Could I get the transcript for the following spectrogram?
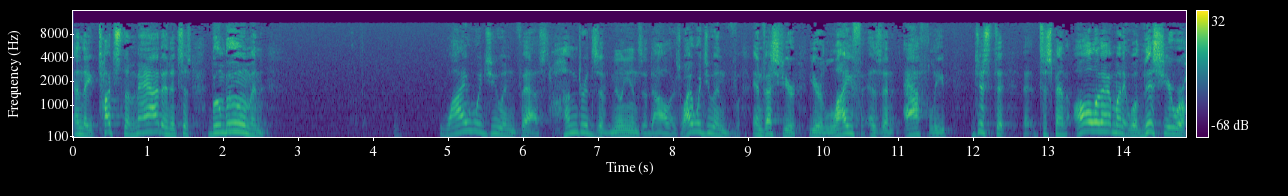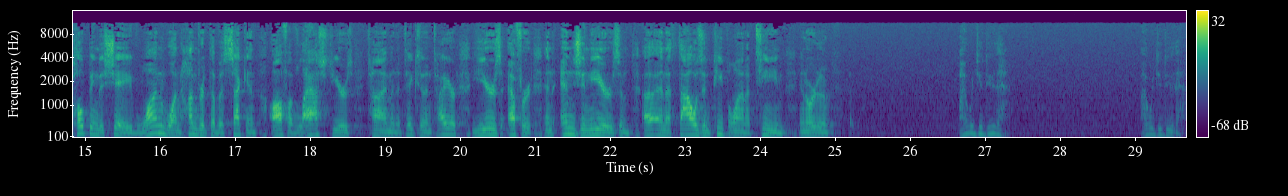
and they touch the mat and it's just boom, boom. And why would you invest hundreds of millions of dollars? Why would you invest your, your life as an athlete just to, to spend all of that money. Well, this year we're hoping to shave one one hundredth of a second off of last year's time, and it takes an entire year's effort and engineers and, uh, and a thousand people on a team in order to. Why would you do that? Why would you do that?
